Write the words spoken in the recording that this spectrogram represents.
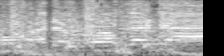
I don't wanna die.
